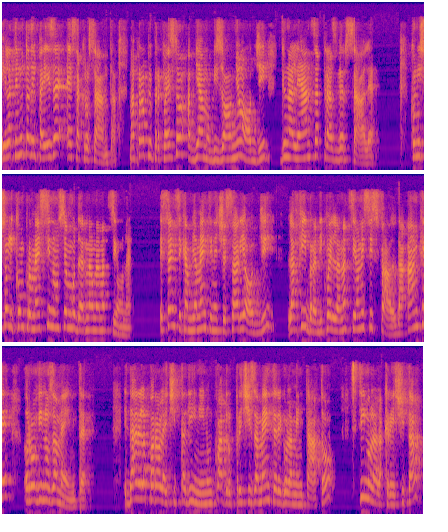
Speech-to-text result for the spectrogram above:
e la tenuta del Paese è sacrosanta, ma proprio per questo abbiamo bisogno oggi di un'alleanza trasversale. Con i soli compromessi non si ammoderna una nazione e senza i cambiamenti necessari oggi la fibra di quella nazione si sfalda anche rovinosamente. E dare la parola ai cittadini in un quadro precisamente regolamentato stimola la crescita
